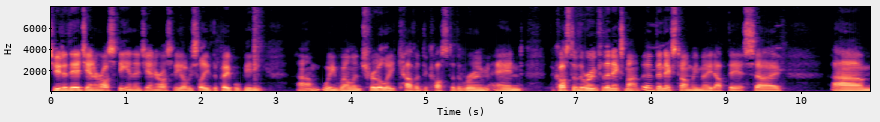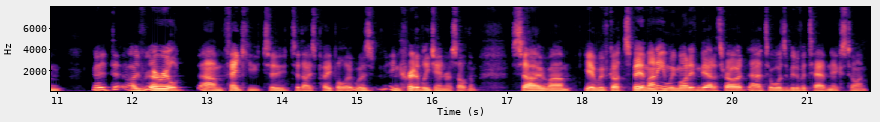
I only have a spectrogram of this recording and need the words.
due to their generosity and the generosity, obviously, of the people bidding, um, we well and truly covered the cost of the room and the cost of the room for the next month, uh, the next time we meet up there. So, um, a, a, real um, thank you to to those people. It was incredibly generous of them. So um, yeah, we've got spare money, and we might even be able to throw it uh, towards a bit of a tab next time.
